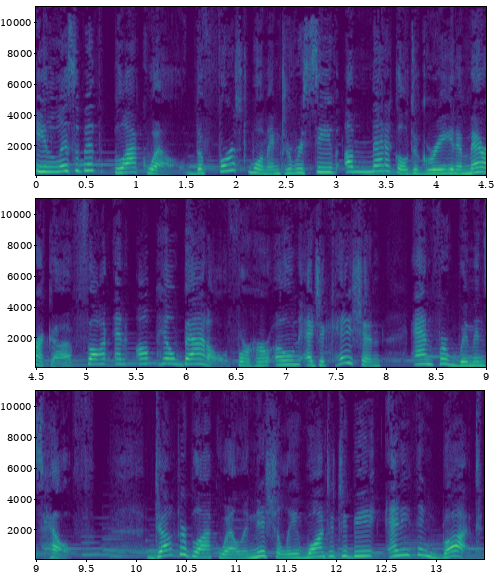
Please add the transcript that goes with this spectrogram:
Elizabeth Blackwell, the first woman to receive a medical degree in America, fought an uphill battle for her own education and for women's health. Dr. Blackwell initially wanted to be anything but.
